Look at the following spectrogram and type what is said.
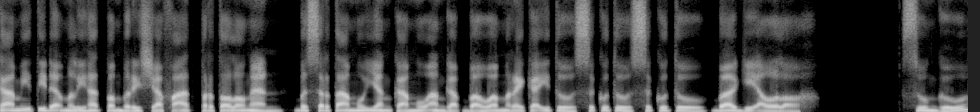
Kami tidak melihat pemberi syafaat pertolongan, besertamu yang kamu anggap bahwa mereka itu sekutu-sekutu bagi Allah. Sungguh,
